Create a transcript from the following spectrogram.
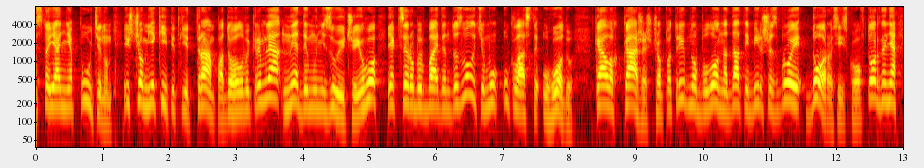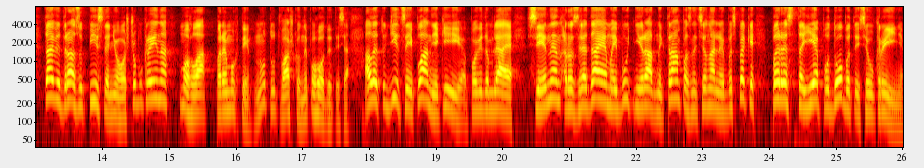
протистояння Путіну, і що м'який підхід Трампа до голови Кремля, не демонізуючи його, як це робив Байден, дозволить йому укласти угоду. Келох каже, що потрібно було надати більше зброї до російського вторгнення та відразу після нього, щоб Україна могла перемогти. Ну тут важко не погодитися. Але тоді цей план, який повідомляє CNN, розглядає майбутній радник Трампа з національної безпеки, перестає подобатися Україні.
